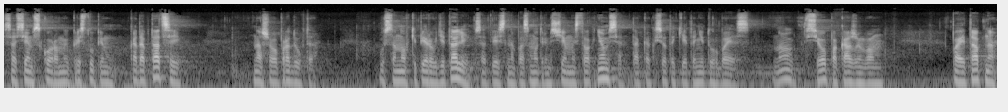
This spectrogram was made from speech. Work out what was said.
Совсем скоро мы приступим к адаптации нашего продукта, установке первых деталей, соответственно, посмотрим, с чем мы столкнемся, так как все-таки это не Turbo S. Но все покажем вам поэтапно.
